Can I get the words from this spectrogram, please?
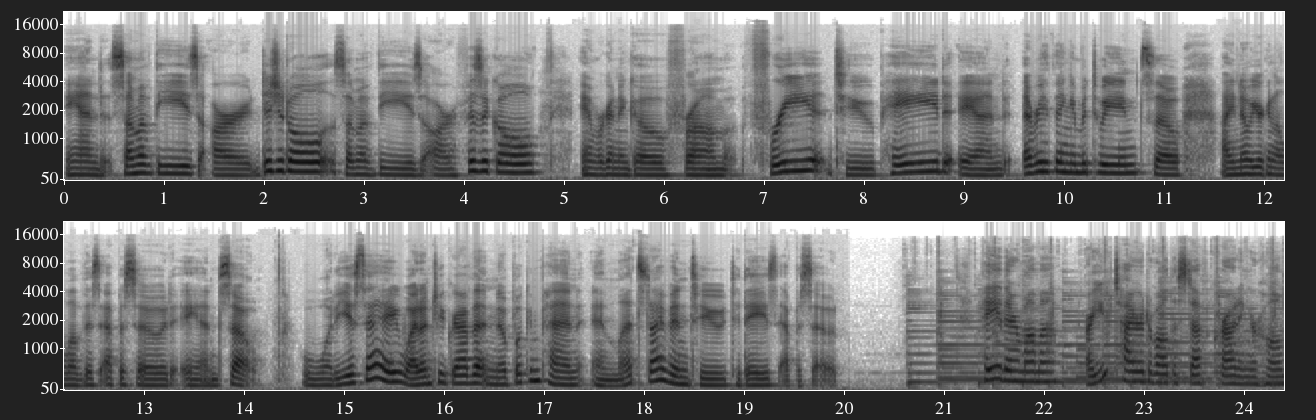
And some of these are digital, some of these are physical. And we're going to go from free to paid and everything in between. So I know you're going to love this episode. And so what do you say? Why don't you grab that notebook and pen and let's dive into today's episode? Hey there, Mama. Are you tired of all the stuff crowding your home,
